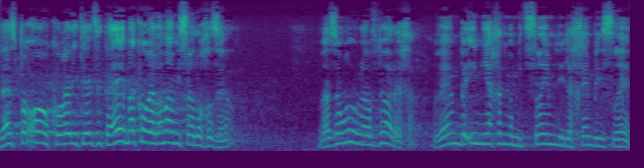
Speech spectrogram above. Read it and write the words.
ואז פרעה קורא להתייעץ איתה, היי, מה קורה? למה עם ישראל לא חוזר? ואז אמרו לו, עבדו עליך. והם באים יחד עם המצרים להילחם בישראל.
